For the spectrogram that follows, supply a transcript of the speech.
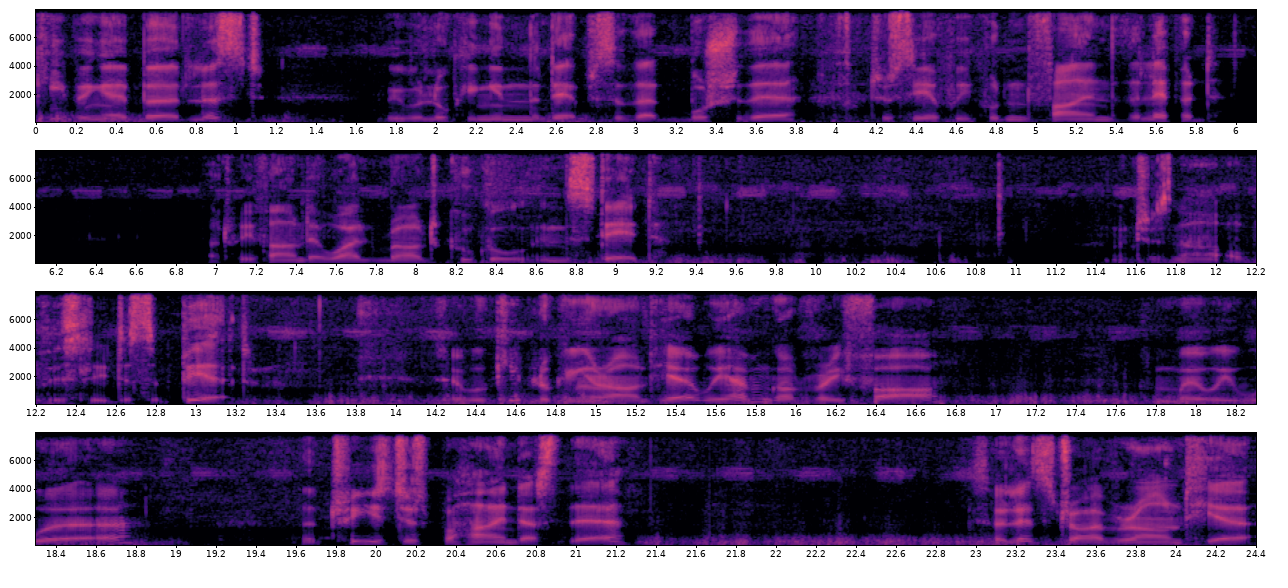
keeping a bird list. We were looking in the depths of that bush there to see if we couldn't find the leopard but we found a white-browed coucal instead, which has now obviously disappeared. So we'll keep looking around here. We haven't got very far from where we were. The tree's just behind us there. So let's drive around here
